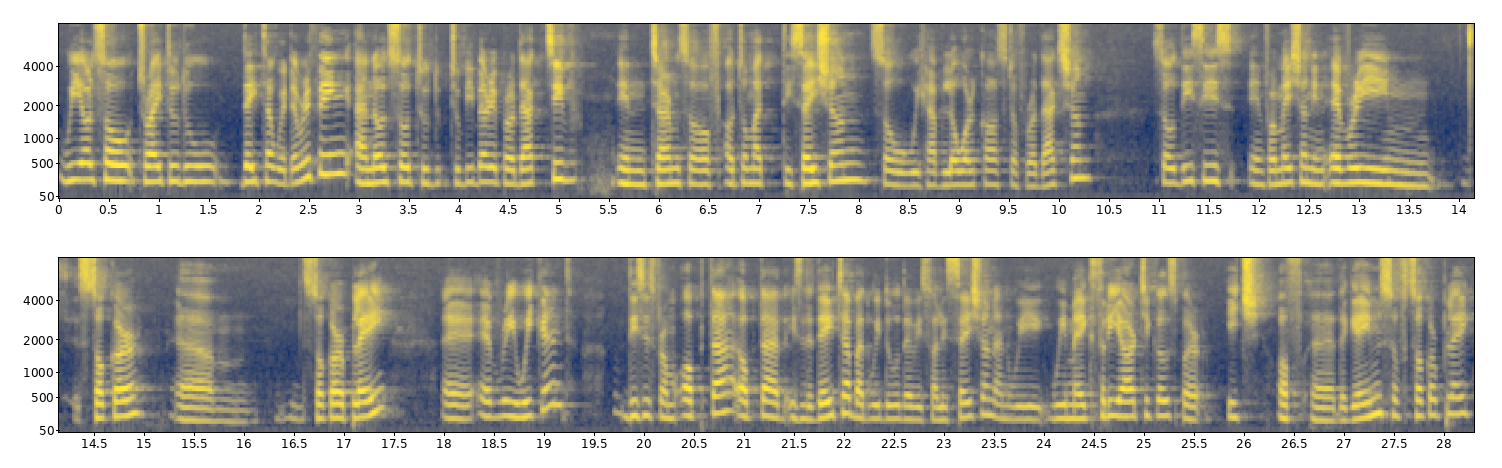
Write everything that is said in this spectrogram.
We also try to do data with everything and also to, to be very productive in terms of automatization, so we have lower cost of production. So this is information in every um, soccer, um, soccer play uh, every weekend. This is from Opta. Opta is the data, but we do the visualization and we, we make three articles per each of uh, the games of soccer play.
